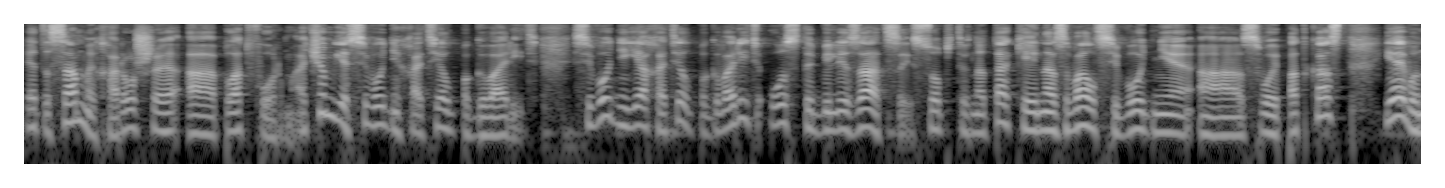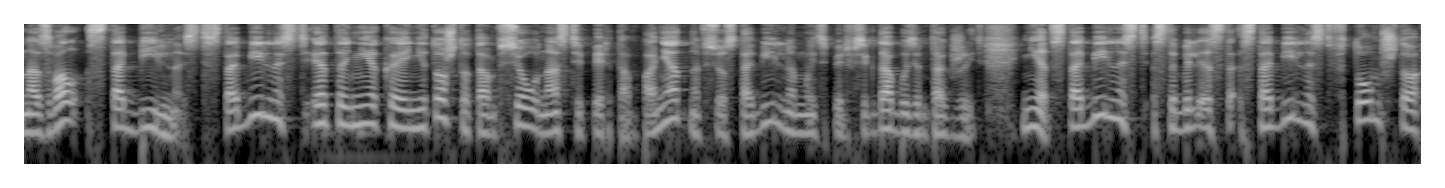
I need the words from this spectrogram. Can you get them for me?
это самая хорошая а, платформа. О чем я сегодня хотел поговорить? Сегодня я хотел поговорить о стабилизации. Собственно, так я и назвал сегодня а, свой подкаст. Я его назвал «Стабильность». Стабильность — это некое не то, что там все у нас теперь там понятно, все стабильно, мы теперь всегда будем так жить. Нет, стабильность, стабили, стабильность в том, что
